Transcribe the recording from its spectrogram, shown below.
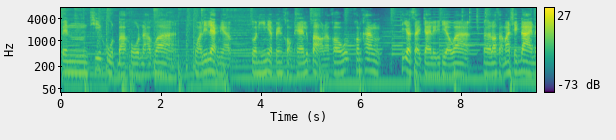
เป็นที่ขูดบาร์โค้ดนะครับว่าหัวรีแลกเนี่ย ตัวนี้เนี่ยเป็นของแท้หรือเปล่านะเขาค่อนข้างที่จะใส่ใจเลยทีเดียวว่าเเราสามารถเช็คได้ใน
